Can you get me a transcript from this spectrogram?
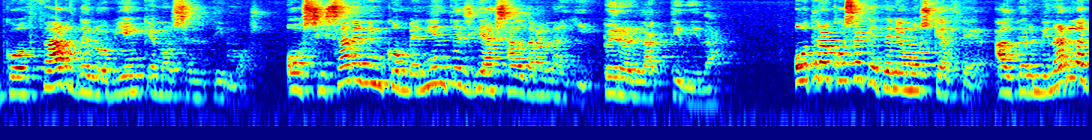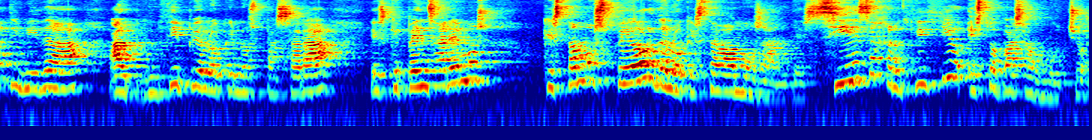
gozar de lo bien que nos sentimos. O si salen inconvenientes ya saldrán allí, pero en la actividad. Otra cosa que tenemos que hacer, al terminar la actividad, al principio lo que nos pasará es que pensaremos que estamos peor de lo que estábamos antes. Si es ejercicio, esto pasa mucho.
